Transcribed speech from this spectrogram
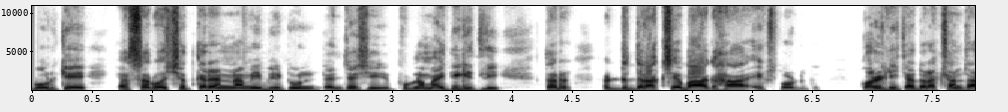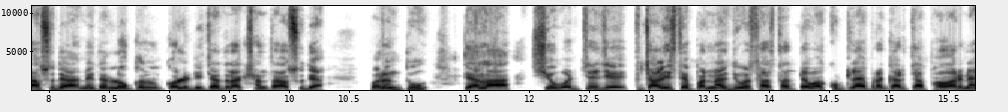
बोडके या सर्व शेतकऱ्यांना मी भेटून त्यांच्याशी पूर्ण माहिती घेतली. तर द्राक्षे बाग हा एक्सपोर्ट क्वालिटीच्या द्राक्षांचा असू द्या नाहीतर लोकल क्वालिटीच्या द्राक्षांचा असू द्या. परंतु त्याला शेवटचे जे चाळीस ते पन्नास दिवस असतात तेव्हा कुठल्याही प्रकारच्या फवारण्या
